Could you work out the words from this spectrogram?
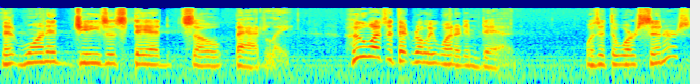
that wanted Jesus dead so badly? Who was it that really wanted him dead? Was it the worst sinners?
